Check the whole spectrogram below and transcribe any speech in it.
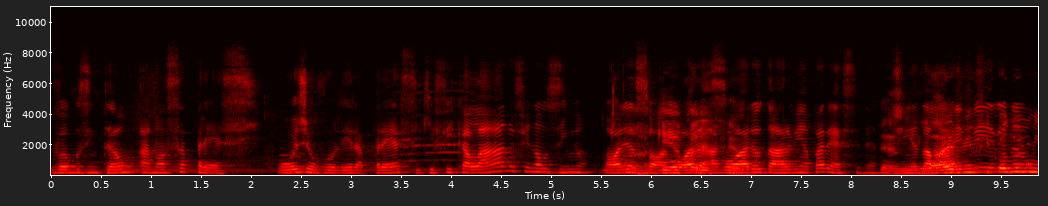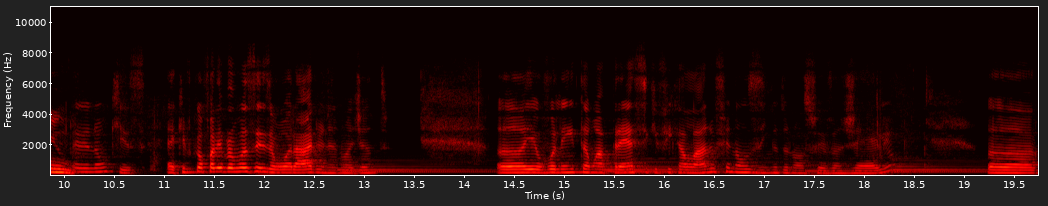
Vamos então à nossa prece. Hoje eu vou ler a prece que fica lá no finalzinho. Olha ah, só, agora, agora o Darwin aparece, né? No é, dia no da live, ficou ele, dormindo. Não, ele não quis. É aquilo que eu falei para vocês, é o horário, né? Não adianta. Uh, eu vou ler então a prece que fica lá no finalzinho do nosso evangelho. Uh,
